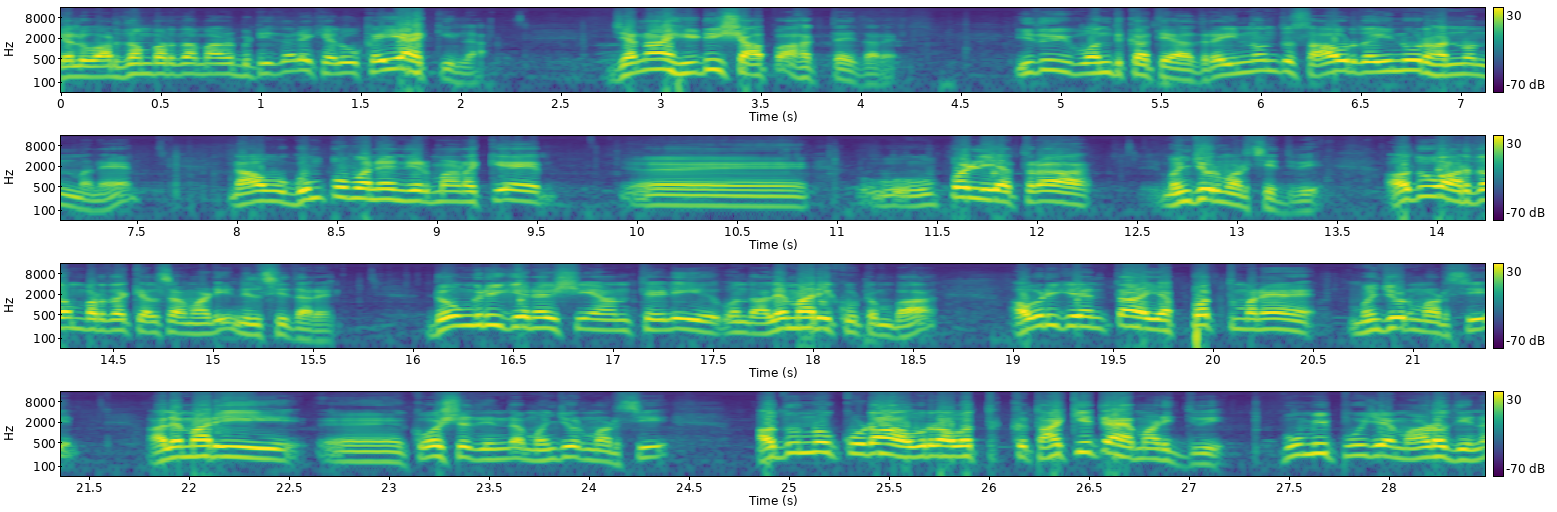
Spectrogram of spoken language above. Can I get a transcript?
ಕೆಲವು ಅರ್ಧಂಬರ್ಧ ಮಾಡಿಬಿಟ್ಟಿದ್ದಾರೆ, ಕೆಲವು ಕೈ ಹಾಕಿಲ್ಲ. ಜನ ಹಿಡಿ ಶಾಪ ಹಾಕ್ತಾಯಿದ್ದಾರೆ ಇದು ಒಂದು ಕತೆ ಆದರೆ ಇನ್ನೊಂದು ಸಾವಿರದ ಐನೂರ ಹನ್ನೊಂದು ಮನೆ. ನಾವು ಗುಂಪು ಮನೆ ನಿರ್ಮಾಣಕ್ಕೆ ಉಪ್ಪಳ್ಳಿ ಹತ್ರ ಮಂಜೂರು ಮಾಡಿಸಿದ್ವಿ. ಅದು ಅರ್ಧಂಬರ್ಧ ಕೆಲಸ ಮಾಡಿ ನಿಲ್ಲಿಸಿದ್ದಾರೆ ಡೋಂಗ್ರಿ ಗಣೇಶಿ ಅಂಥೇಳಿ ಒಂದು ಅಲೆಮಾರಿ ಕುಟುಂಬ. ಅವರಿಗೆ ಅಂತ ಎಪ್ಪತ್ತು ಮನೆ ಮಂಜೂರು ಮಾಡಿಸಿ, ಅಲೆಮಾರಿ ಕೋಶದಿಂದ ಮಂಜೂರು ಮಾಡಿಸಿ, ಅದನ್ನು ಕೂಡ ಅವರು ಅವತ್ತು ತಾಕೀತೆ ಮಾಡಿದ್ವಿ. ಭೂಮಿ ಪೂಜೆ ಮಾಡೋ ದಿನ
